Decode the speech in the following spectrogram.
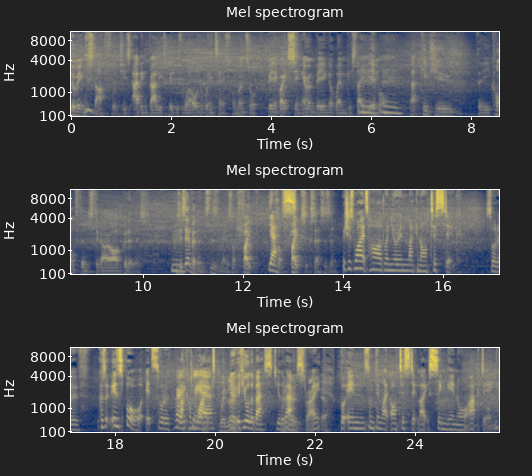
doing stuff, which is adding value to people's world, or winning tennis tournaments, or being a great singer and being at Wembley Stadium, or Mm, that gives you the confidence to go, "Oh, I'm good at this," because mm. it's evidence, isn't it? It's not fake. Yes. It's not fake success, is it? Which is why it's hard when you're in like an artistic sort of because in sport it's sort of Very black clear. and white. Win You know, if you're the best, you're the Win, best, lose. right? Yeah. But in something like artistic, like singing or acting,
